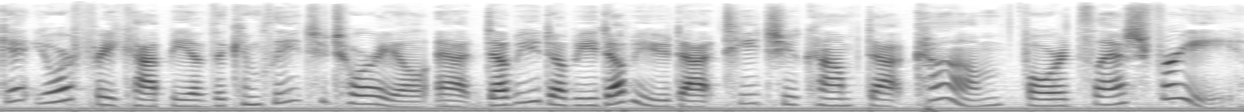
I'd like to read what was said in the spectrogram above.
Get your free copy of the complete tutorial at www.teachucomp.com forward slash free.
